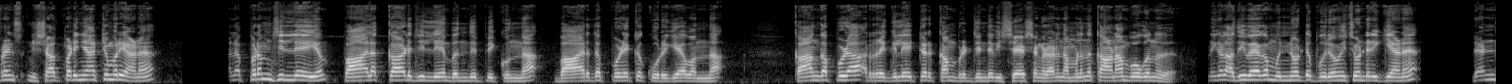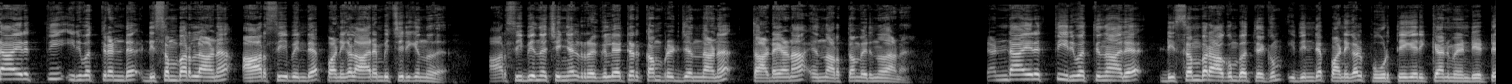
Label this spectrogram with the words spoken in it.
ഫ്രണ്ട്സ് നിഷാദ് പടിഞ്ഞാറ്റുമുറിയാണ്. മലപ്പുറം ജില്ലയും പാലക്കാട് ജില്ലയും ബന്ധിപ്പിക്കുന്ന ഭാരതപ്പുഴയ്ക്ക് കുറുകെ വന്ന കാങ്കപ്പുഴ റെഗുലേറ്റർ കം ബ്രിഡ്ജിന്റെ വിശേഷങ്ങളാണ് നമ്മളിന്ന് കാണാൻ പോകുന്നത്. പണികൾ അതിവേഗം മുന്നോട്ട് പുരോഗമിച്ചുകൊണ്ടിരിക്കുകയാണ്. രണ്ടായിരത്തി ഇരുപത്തിരണ്ട് ഡിസംബറിലാണ് ആർ സി ബിന്റെ പണികൾ ആരംഭിച്ചിരിക്കുന്നത്. ആർ സി ബി എന്ന് വെച്ച് കഴിഞ്ഞാൽ റെഗുലേറ്റർ കം ബ്രിഡ്ജ് എന്നാണ് തടയണ എന്നർത്ഥം വരുന്നതാണ്. രണ്ടായിരത്തി ഇരുപത്തിനാല് ഡിസംബർ ആകുമ്പോഴത്തേക്കും ഇതിന്റെ പണികൾ പൂർത്തീകരിക്കാൻ വേണ്ടിയിട്ട്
